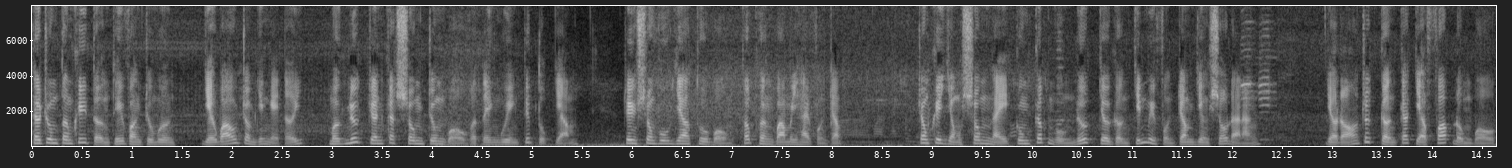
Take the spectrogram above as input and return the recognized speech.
Theo Trung tâm Khí tượng Thủy văn Trung ương, dự báo trong những ngày tới, mực nước trên các sông Trung Bộ và Tây Nguyên tiếp tục giảm. Riêng sông Vu Gia Thu Bồn thấp hơn 32%. Trong khi dòng sông này cung cấp nguồn nước cho gần 90% dân số Đà Nẵng. Do đó, rất cần các giải pháp đồng bộ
